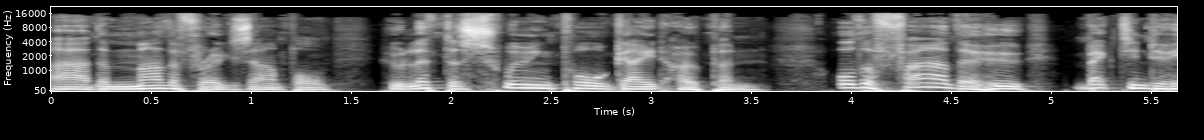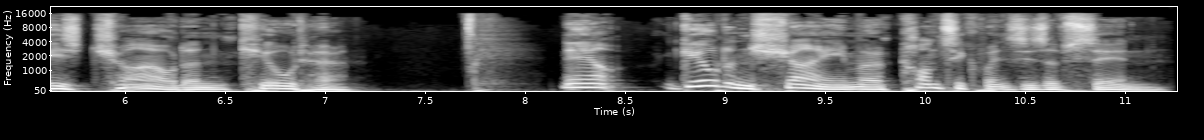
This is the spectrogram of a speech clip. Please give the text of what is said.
uh, the mother, for example, who left the swimming pool gate open, or the father who backed into his child and killed her. Now, guilt and shame are consequences of sin.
